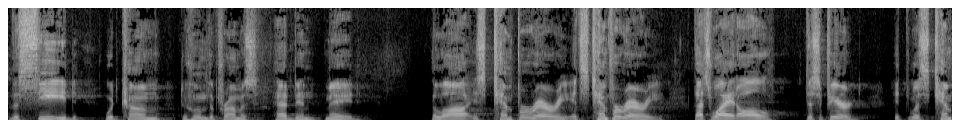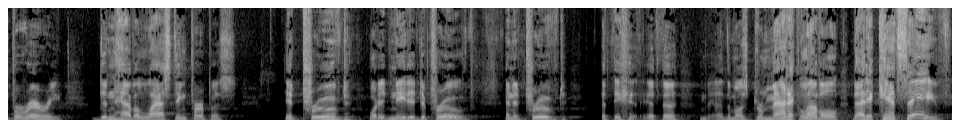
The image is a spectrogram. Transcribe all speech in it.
the seed would come to whom the promise had been made. The law is temporary. It's temporary. That's why it all disappeared. It was temporary. didn't have a lasting purpose. It proved what it needed to prove. And it proved at the, at the, at the most dramatic level that it can't save.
